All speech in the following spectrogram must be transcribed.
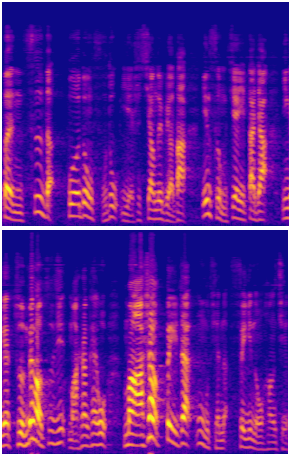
本次的波动幅度也是相对比较大，因此我们建议大家应该准备好资金，马上开户，马上备战目前的非农行情，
